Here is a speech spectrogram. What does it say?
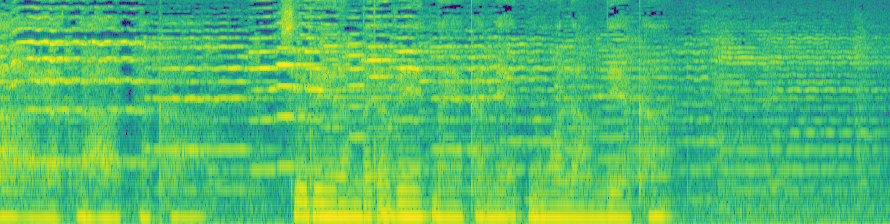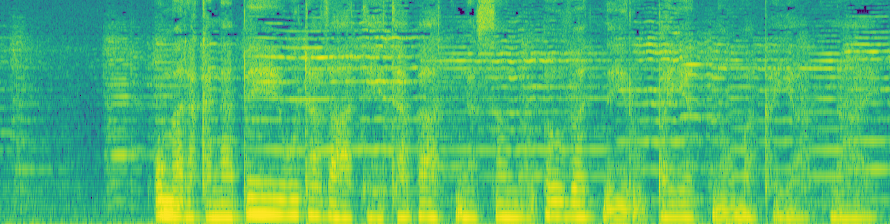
Ayat nahat naka. Suderam batavet no alam ומרקנפאותה ואתי תבת נסון ועובד נרופאית נומה קיית נאי.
